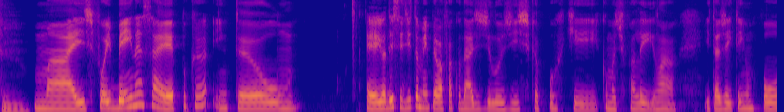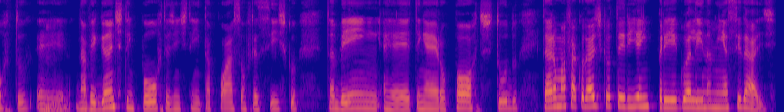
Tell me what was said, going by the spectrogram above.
Sim. Mas foi bem nessa época, então é, eu decidi também pela faculdade de logística, porque, como eu te falei, lá Itajaí tem um porto, é, hum. Navegante tem porto, a gente tem Itapuá, São Francisco, também é, tem aeroportos, tudo. Então, era uma faculdade que eu teria emprego ali na minha cidade.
